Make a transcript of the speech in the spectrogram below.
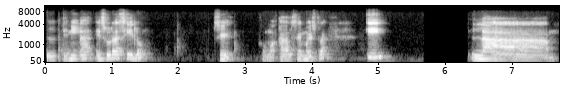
la timina es uracilo, ¿sí? Como acá se muestra, y la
